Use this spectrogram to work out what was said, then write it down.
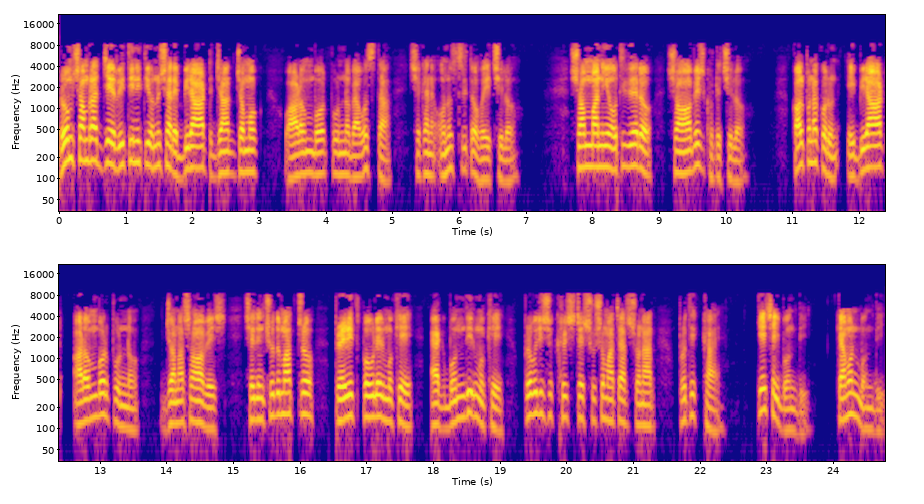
রোম সাম্রাজ্যের রীতিনীতি অনুসারে বিরাট জাঁকজমক ও আড়ম্বরপূর্ণ ব্যবস্থা সেখানে অনুসৃত হয়েছিল। সম্মানীয় অতিথিদেরও সমাবেশ ঘটেছিল। কল্পনা করুন, এই বিরাট আড়ম্বরপূর্ণ জনসমাবেশ সেদিন শুধুমাত্র প্রেরিত পৌলের মুখে, এক বন্দির মুখে, প্রভু যীশু খ্রিস্টের সুসমাচার শোনার প্রতীক্ষায়। কে সেই বন্দী? কেমন বন্দী?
